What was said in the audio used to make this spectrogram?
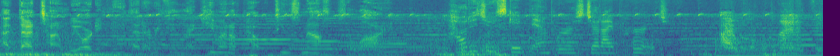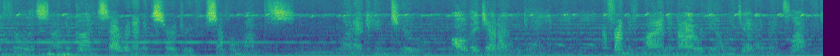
At that time, we already knew that everything that came out of Palpatine's mouth was a lie. How did you escape the Emperor's Jedi purge? I was on the planet Faithfulness undergoing cybernetic surgery for several months. When I came to, all the Jedi were dead. A friend of mine and I were the only Jedi Knights left.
